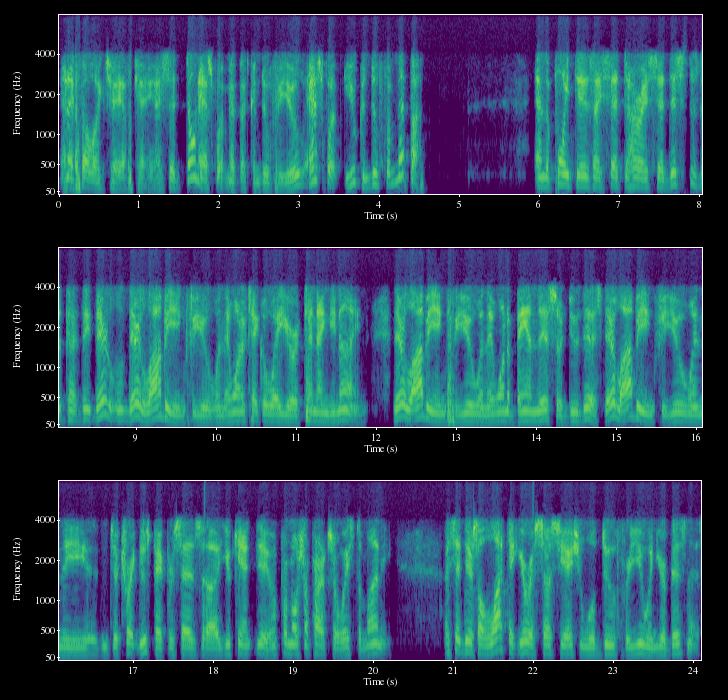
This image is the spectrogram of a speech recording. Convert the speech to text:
and i felt like jfk i said don't ask what mipa can do for you ask what you can do for mipa and the point is, I said to her, I said, this is the they're they're lobbying for you when they want to take away your 1099. They're lobbying for you when they want to ban this or do this. They're lobbying for you when the Detroit newspaper says uh, you can't, you know, promotional products are a waste of money. I said, there's a lot that your association will do for you and your business.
